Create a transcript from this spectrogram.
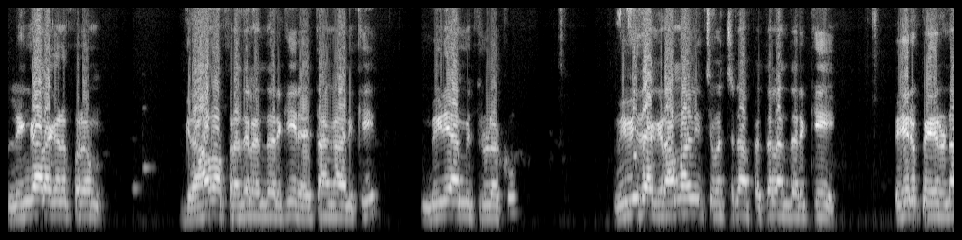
లింగాలగనపురం గ్రామ ప్రజలందరికీ రైతాంగానికి మీడియా మిత్రులకు వివిధ గ్రామాల నుంచి వచ్చిన పెద్దలందరికీ పేరు పేరున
